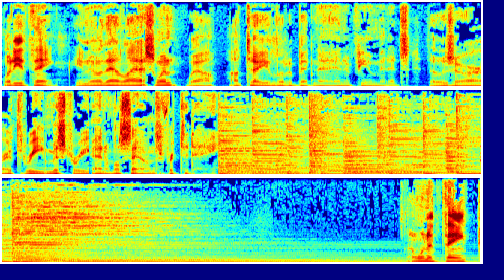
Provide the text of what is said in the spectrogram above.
what do you think? You know that last one? Well, I'll tell you a little bit now in a few minutes. Those are our three mystery animal sounds for today. I want to thank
